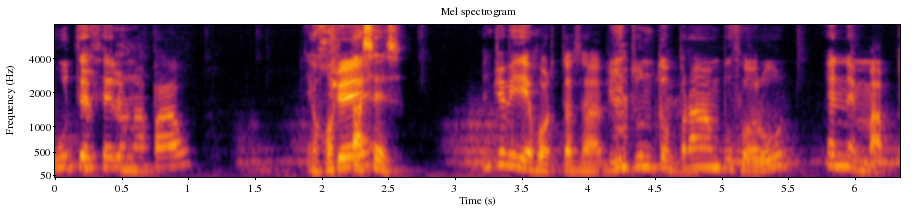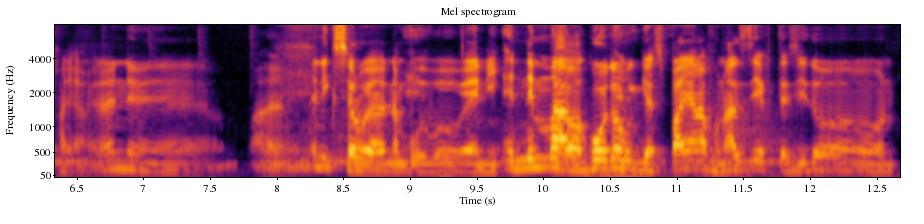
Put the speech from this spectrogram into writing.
ούτε θέλω να πάω. Έχω Και- φτάσεις. Δεν και επειδή χόρτασα, επειδή τούν το πράγμα που θωρούν, είναι μάπα για μένα, είναι... α, Δεν ξέρω να που είναι. Είναι μα- Να ακούω τον Γκεσπάγια να φωνάζει χτες ή τον...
